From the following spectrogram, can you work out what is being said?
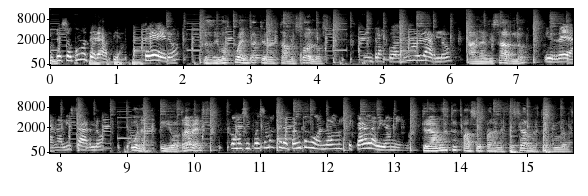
Empezó como terapia, pero Nos dimos cuenta que no estamos solos. mientras podamos hablarlo Analizarlo y reanalizarlo, una y otra vez, como si fuésemos terapeutas jugando a diagnosticar a la vida misma. creamos este espacio para anestesiar nuestras dudas.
